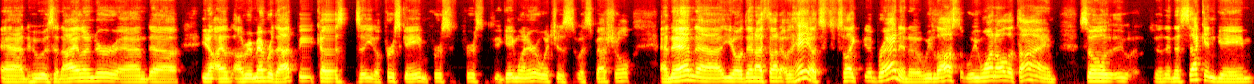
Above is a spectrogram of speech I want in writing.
and who was an Islander, and uh, you know I, I remember that because you know first game, first first game winner, which is was special, and then uh, you know then I thought it was hey it's, it's like Brandon, uh, we lost, we won all the time, so in the second game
